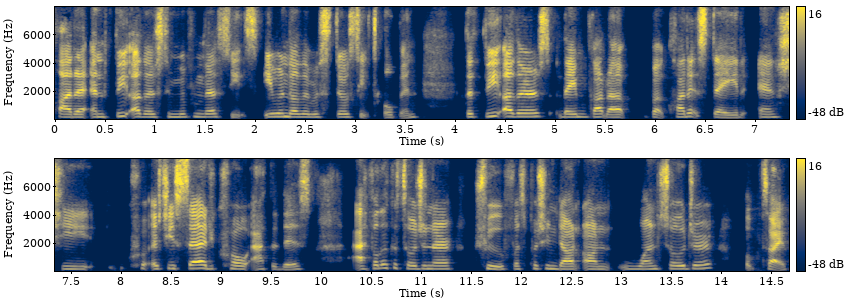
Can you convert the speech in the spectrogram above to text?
Claudette and three others to move from their seats, even though there were still seats open. The three others they got up, but Claudette stayed, and she she said, "Crow." After this, I felt like a Sojourner Truth was pushing down on one shoulder. Oh, sorry.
